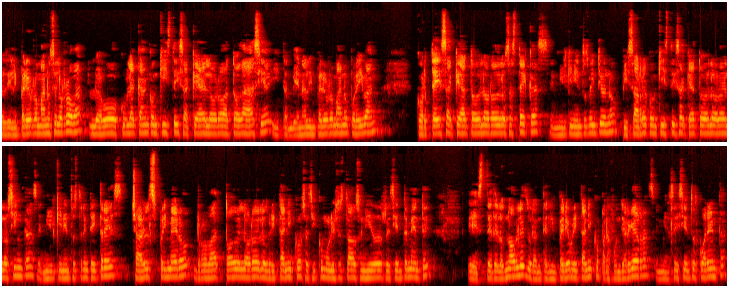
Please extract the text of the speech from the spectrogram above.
los del imperio romano se lo roba, luego Kublai Khan conquista y saquea el oro a toda Asia y también al imperio romano, por ahí van. Cortés saquea todo el oro de los aztecas en 1521, Pizarro conquista y saquea todo el oro de los incas en 1533, Charles I roba todo el oro de los británicos, así como lo hizo Estados Unidos recientemente, este, de los nobles durante el imperio británico para fondear guerras en 1640.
